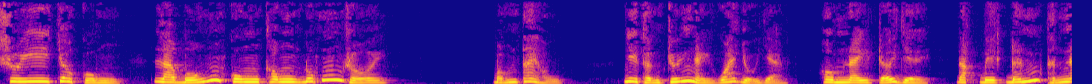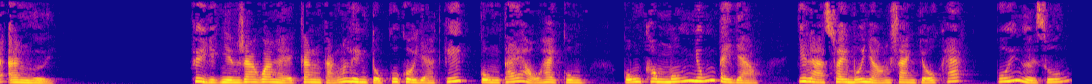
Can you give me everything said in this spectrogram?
Suy cho cùng là bốn cung không đúng rồi. Bẩm Thái Hậu, như thần chuyến này quá dội vàng, hôm nay trở về, đặc biệt đến thỉnh an người. Phi việt nhìn ra quan hệ căng thẳng liên tục của cô giả kiết cùng Thái Hậu hai cung, cũng không muốn nhúng tay vào, chỉ là xoay mũi nhọn sang chỗ khác, cúi người xuống.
